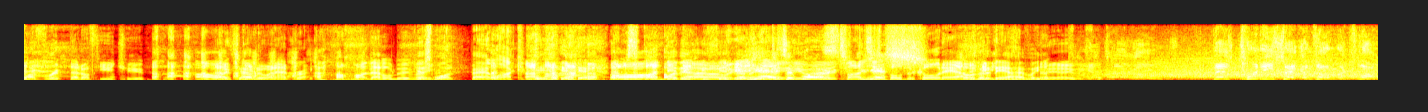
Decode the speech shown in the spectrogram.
I've ripped that off YouTube. Oh, and It's okay. gone to an ad break. Oh, that'll do me. Guess what? Bad luck. Yeah. That Oh, I did think- that. Oh, we got it. yes, it worked. Spud yes. just pulled the cord out. Oh, we've got it now, have we? Yeah, here we go. There's 20 seconds on the clock.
